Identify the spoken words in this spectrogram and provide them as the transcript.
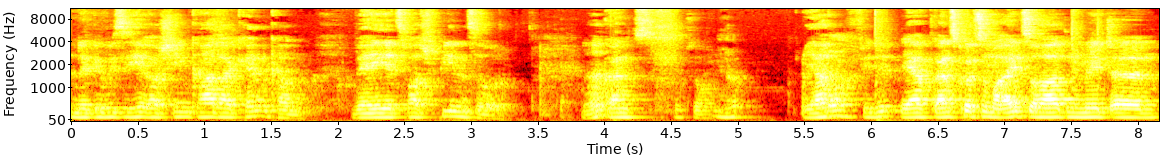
eine gewisse Hierarchie im Kader erkennen kann, wer jetzt was spielen soll. Ne? Ganz, so. Ja, Philipp? Ja, ganz kurz nochmal einzuhaken mit ähm,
